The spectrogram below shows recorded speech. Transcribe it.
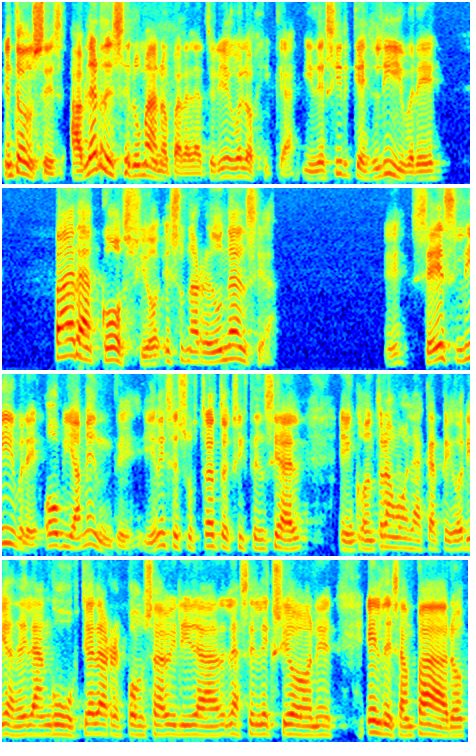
Entonces, hablar del ser humano para la teoría ecológica y decir que es libre, para Cosio es una redundancia. ¿eh? Se es libre, obviamente, y en ese sustrato existencial encontramos las categorías de la angustia, la responsabilidad, las elecciones, el desamparo,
